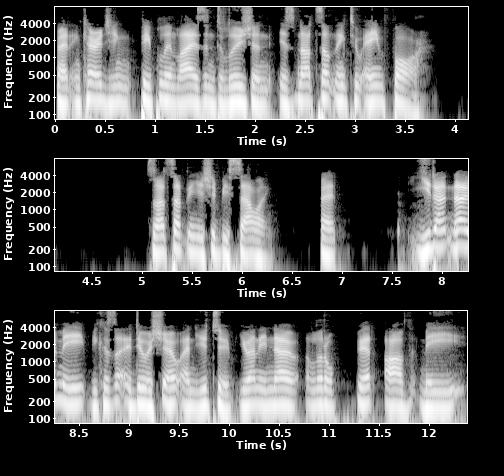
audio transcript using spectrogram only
Right? Encouraging people in lies and delusion is not something to aim for. It's not something you should be selling. Right? You don't know me because I do a show on YouTube. You only know a little bit of me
